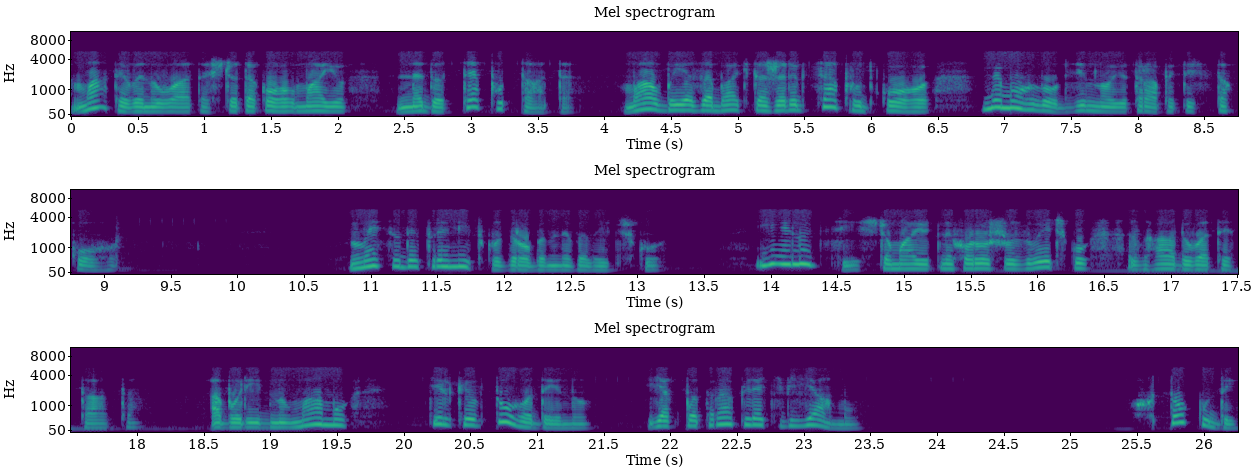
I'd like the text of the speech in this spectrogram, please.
мати винувата, що такого маю не до тепу тата. Мав би я за батька жеребця прудкого, не могло б зі мною трапитись такого. Ми сюди примітку зробимо невеличку. Є й людці, що мають нехорошу звичку згадувати тата або рідну маму тільки в ту годину, як потраплять в яму. Хто куди?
